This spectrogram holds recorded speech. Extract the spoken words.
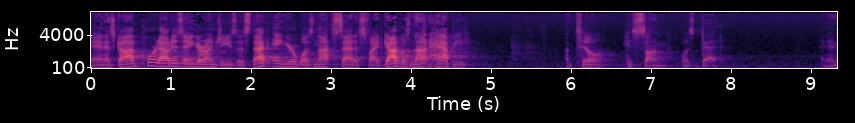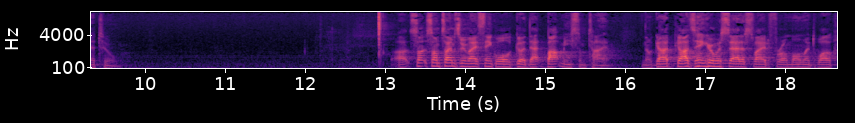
And as God poured out his anger on Jesus, that anger was not satisfied. God was not happy until his son was dead and in a tomb. Uh, so, sometimes we might think, well, good, that bought me some time. You know, God, God's anger was satisfied for a moment while,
